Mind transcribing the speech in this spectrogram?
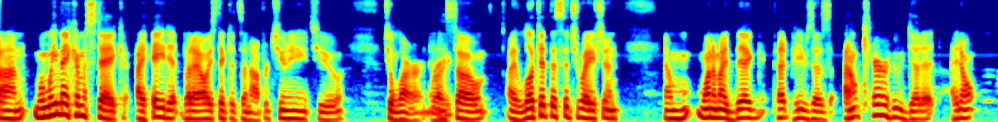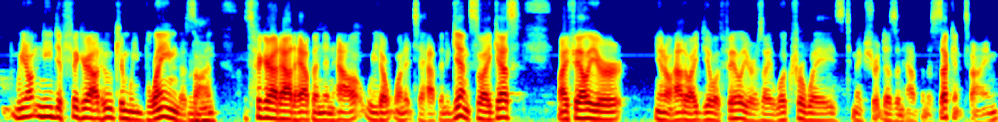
um, when we make a mistake, I hate it, but I always think it's an opportunity to to learn. Right. And so I look at the situation, and one of my big pet peeves is I don't care who did it. I don't. We don't need to figure out who can we blame this Mhm. on. Let's figure out how it happened and how we don't want it to happen again. So I guess my failure, you know, how do I deal with failures? I look for ways to make sure it doesn't happen a second time,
